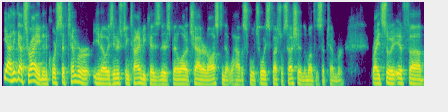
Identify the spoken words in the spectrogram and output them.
Yeah, I think that's right. And of course, September, you know, is an interesting time because there's been a lot of chatter in Austin that we'll have a school choice special session in the month of September right? So if uh,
